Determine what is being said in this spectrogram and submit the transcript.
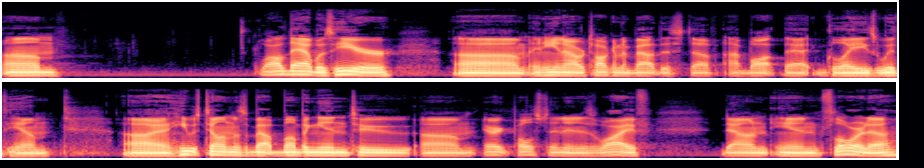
Um while dad was here, um, and he and I were talking about this stuff. I bought that glaze with him. Uh, he was telling us about bumping into um, Eric Polston and his wife down in Florida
